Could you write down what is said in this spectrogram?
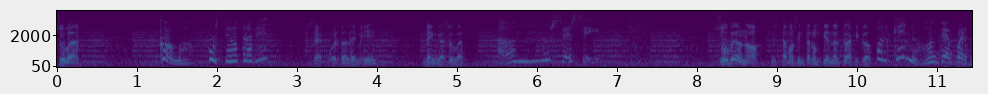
Suba. ¿Cómo? ¿Usted otra vez? ¿Se acuerda de mí? Venga, suba. Uh, no sé si... ¿Sube o no? Estamos interrumpiendo el tráfico. ¿Por qué no? De acuerdo.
